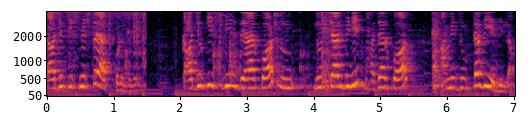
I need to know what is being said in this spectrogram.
কাজু কিশমিশটা অ্যাড করে দেবেন। কাজু কিশমিশ দেওয়ার পর দু চার মিনিট ভাজার পর আমি দুধটা দিয়ে দিলাম।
